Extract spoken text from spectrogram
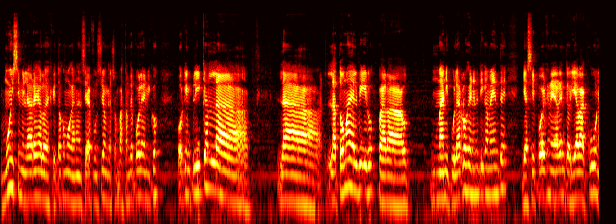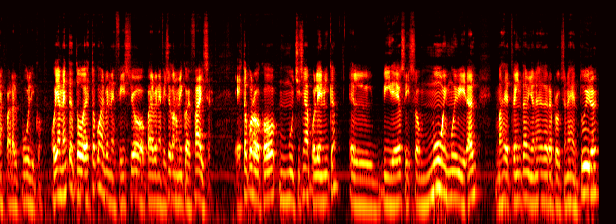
muy similares a los descritos como ganancia de función, que son bastante polémicos, porque implican la, la, la toma del virus para manipularlo genéticamente y así poder generar en teoría vacunas para el público. Obviamente todo esto con el beneficio para el beneficio económico de Pfizer. Esto provocó muchísima polémica, el video se hizo muy muy viral más de 30 millones de reproducciones en Twitter.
